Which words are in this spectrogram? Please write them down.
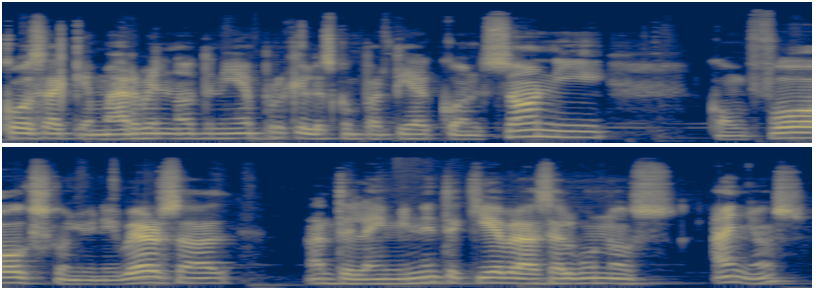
cosa que Marvel no tenía porque los compartía con Sony, con Fox, con Universal, ante la inminente quiebra hace algunos años,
